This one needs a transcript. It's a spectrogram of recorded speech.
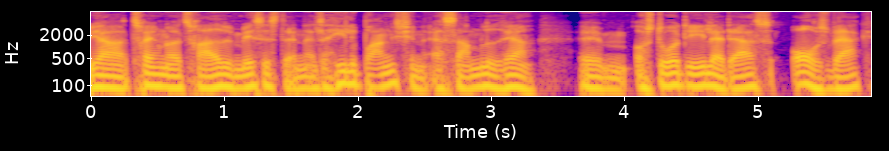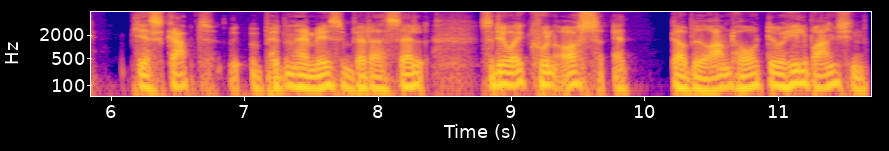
Vi har 330 messestande, altså hele branchen er samlet her, øhm, og store dele af deres års værk bliver skabt på den her messe, på deres salg. Så det var ikke kun os, at der er blevet ramt hårdt. Det var hele branchen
